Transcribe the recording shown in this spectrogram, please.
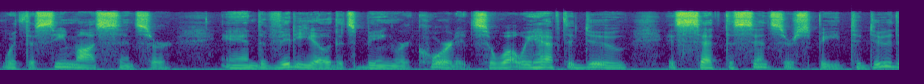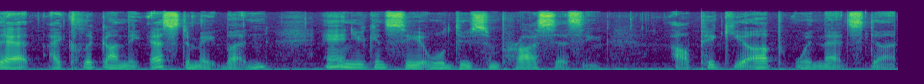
with the CMOS sensor and the video that's being recorded. So what we have to do is set the sensor speed. To do that, I click on the estimate button and you can see it will do some processing. I'll pick you up when that's done.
